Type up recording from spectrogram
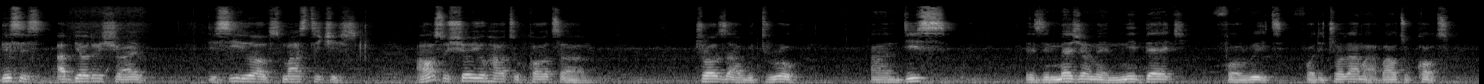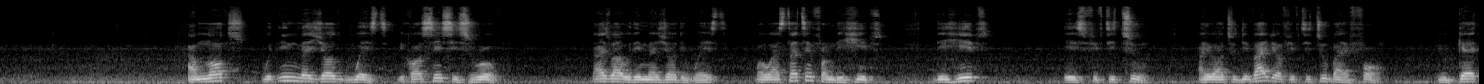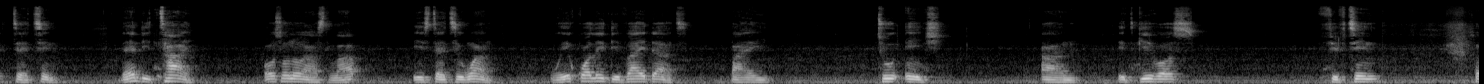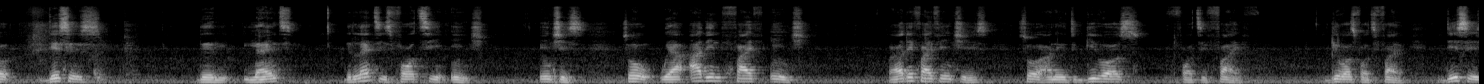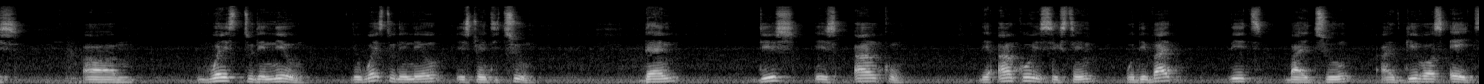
This is Abiodun Shoaib, the CEO of Smart Stitches. I want to show you how to cut um, trouser with rope. And this is the measurement needed for it for the trouser I'm about to cut. I'm not within measured waist because since it's rope that's why we didn't measure the waist. But we are starting from the hips. The hips is 52 and you are to divide your 52 by 4 you get 13 then the tie also known as lap is 31 we equally divide that by 2 inch and it gives us 15 so this is the length. The length is 40 inch inches. So we are adding 5 inch. We're adding 5 inches so and it will give us 45 give us 45 this is um waist to the nail. The waist to the nail is 22 then this is ankle. The ankle is 16 we divide it by 2 and give us 8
